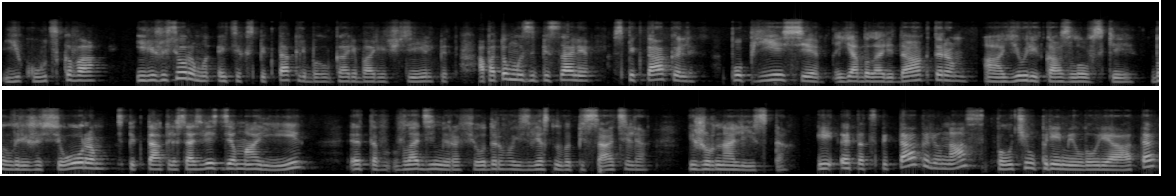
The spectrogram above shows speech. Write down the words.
Якутского. И режиссером этих спектаклей был Гарри Борисович Зельпет. А потом мы записали спектакль по пьесе я была редактором, а Юрий Козловский был режиссером спектакля «Созвездие Марии». Это Владимира Федорова, известного писателя и журналиста. И этот спектакль у нас получил премию лауреата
